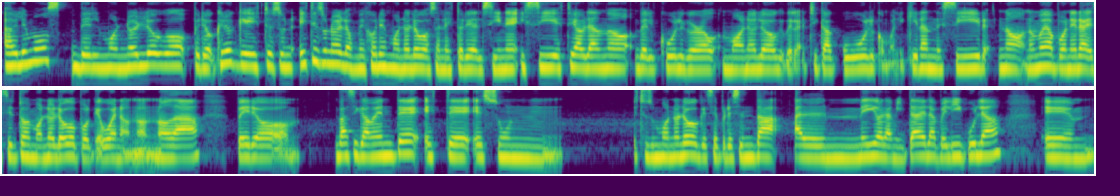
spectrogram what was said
Hablemos del monólogo, pero creo que este es, un, este es uno de los mejores monólogos en la historia del cine. Y sí, estoy hablando del Cool Girl monologue, de la chica cool, como le quieran decir. No, no me voy a poner a decir todo el monólogo porque, bueno, no, no da. Pero básicamente este es un. Esto es un monólogo que se presenta al medio a la mitad de la película. Eh,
